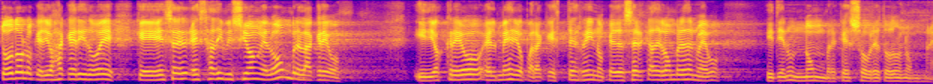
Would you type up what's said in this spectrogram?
Todo lo que Dios ha querido es que esa división el hombre la creó. Y Dios creó el medio para que este reino quede cerca del hombre de nuevo y tiene un nombre que es sobre todo nombre.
